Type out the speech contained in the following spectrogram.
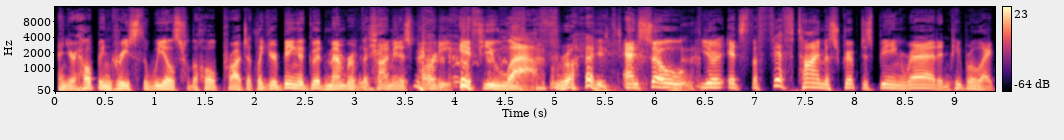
and you're helping grease the wheels for the whole project. Like you're being a good member of the Communist Party if you laugh. Right. And so you're it's the fifth time a script is being read and people are like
